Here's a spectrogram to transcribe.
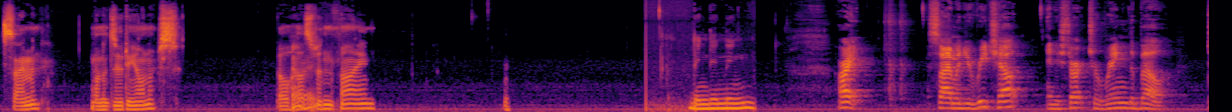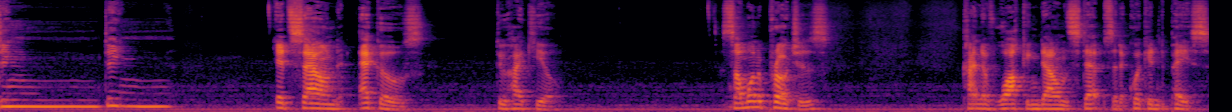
Simon, want to do the honors? Oh, right. husband mine. Ding ding ding. All right, Simon, you reach out and you start to ring the bell. Ding, ding. Its sound echoes through Haikyo. Someone approaches kind of walking down the steps at a quickened pace,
